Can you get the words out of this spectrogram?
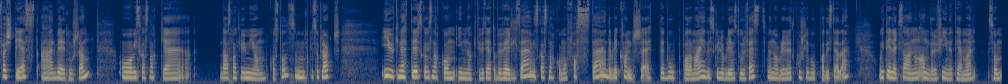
Første gjest er Berit Nordstrand, og vi skal snakke Da snakker vi mye om kosthold, som, så klart. I uken etter skal vi snakke om inaktivitet og bevegelse. Vi skal snakke om å faste. Det blir kanskje et bokbad av meg. Det skulle jo bli en stor fest, men nå blir det et koselig bokbad i stedet. Og i tillegg så har jeg noen andre fine temaer som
